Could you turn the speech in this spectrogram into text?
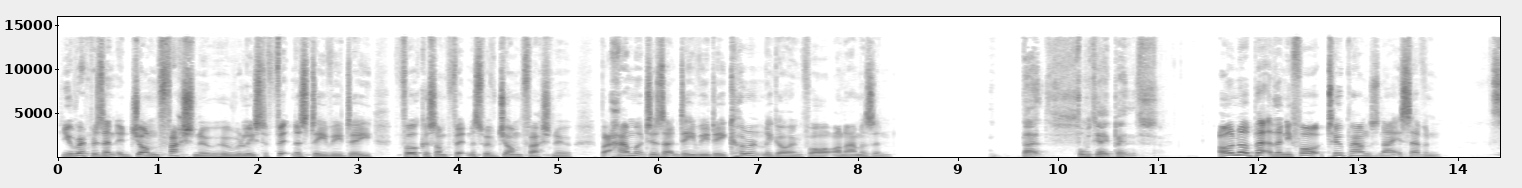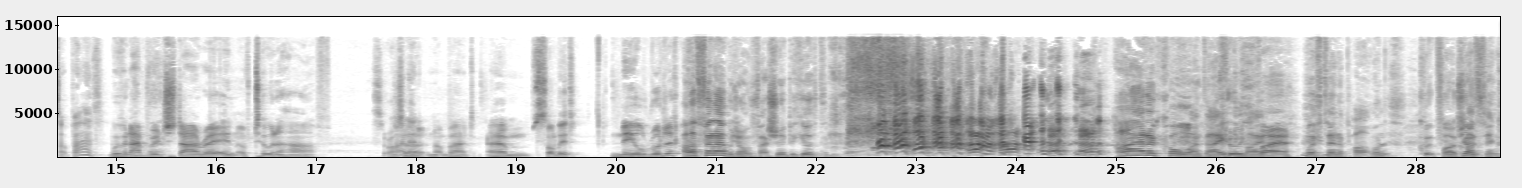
You represented John Fashanu, who released a fitness DVD, "Focus on Fitness with John Fashanu." But how much is that DVD currently going for on Amazon? That's forty-eight pence. Oh no, better than you thought. Two pounds ninety-seven, It's not bad. with an average star rating of two and a half. It's all right. So not bad. Um, Solid. Neil Ruddock. I fell out with John Fashanu because I had a call one day in my fire. West End apartment Quick from fire. Justin.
